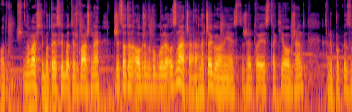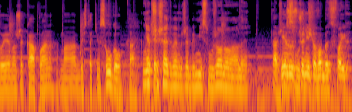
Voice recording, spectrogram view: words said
odwróci. No właśnie, bo to jest chyba też ważne, że co ten obrzęd w ogóle oznacza. Tak. Dlaczego on jest, że to jest taki obrzęd, który pokazuje, no, że kapłan ma być takim sługą. Tak. Nie takie- przyszedłem, żeby mi służono, ale Tak, Jezus służyć. czyni to wobec swoich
